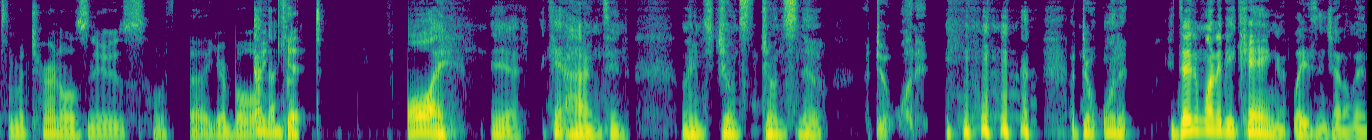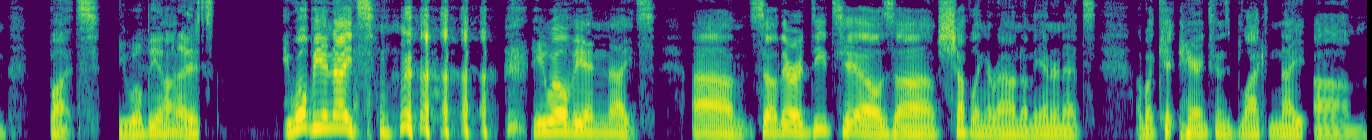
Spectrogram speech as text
some Eternals news with uh, your boy Kit. Boy, yeah, Kit Harington. My name's Jon Jon Snow. I don't want it. I don't want it. He didn't want to be king, ladies and gentlemen, but He will be a uh, knight. this he will be a knight. he will be a knight. Um, so there are details uh, shuffling around on the internet about Kit Harington's Black Knight um,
